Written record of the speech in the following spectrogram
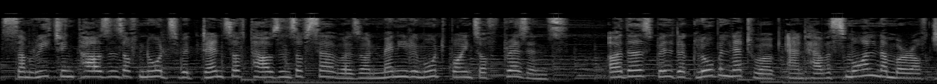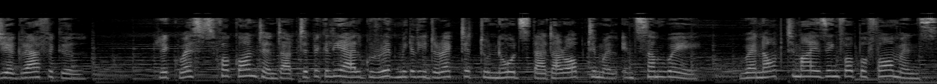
some reaching thousands of nodes with tens of thousands of servers on many remote points of presence. Others build a global network and have a small number of geographical requests for content are typically algorithmically directed to nodes that are optimal in some way. When optimizing for performance,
